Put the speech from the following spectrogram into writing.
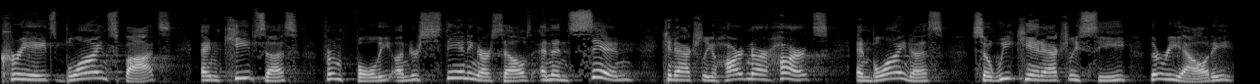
creates blind spots and keeps us from fully understanding ourselves. And then sin can actually harden our hearts and blind us so we can't actually see the reality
